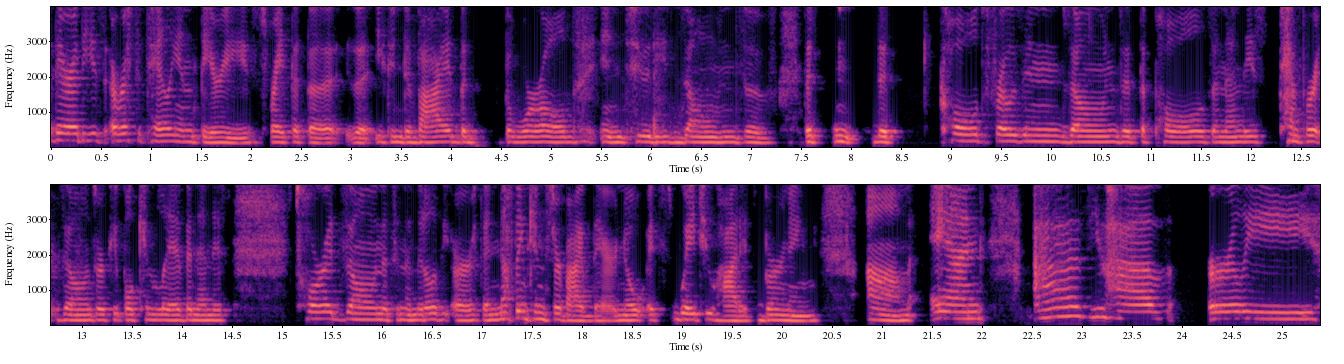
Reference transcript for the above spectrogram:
there are these Aristotelian theories, right? That the that you can divide the the world into these zones of the the cold frozen zones at the poles and then these temperate zones where people can live and then this torrid zone that's in the middle of the earth and nothing can survive there no it's way too hot it's burning um, and as you have early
